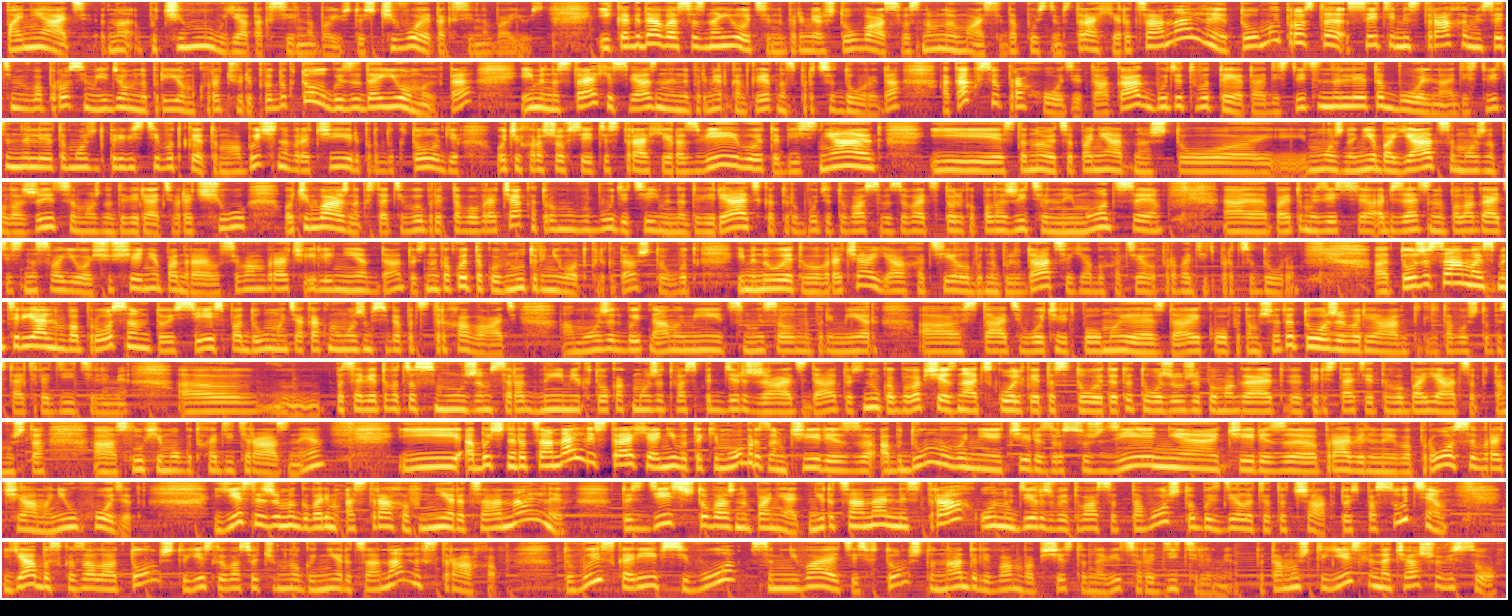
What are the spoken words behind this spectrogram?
понять, почему я так сильно боюсь, то есть чего я так сильно боюсь. И когда вы осознаете, например, что у вас в основной массе, допустим, страхи рациональные, то мы просто с этими страхами с этими вопросами идем на прием к врачу-репродуктологу и задаем их, да, именно страхи, связанные, например, конкретно с процедурой, да, а как все проходит, а как будет вот это, а действительно ли это больно, а действительно ли это может привести вот к этому. Обычно врачи и репродуктологи очень хорошо все эти страхи развеивают, объясняют, и становится понятно, что можно не бояться, можно положиться, можно доверять врачу. Очень важно, кстати, выбрать того врача, которому вы будете именно доверять, который будет у вас вызывать столько только положительные эмоции, а, поэтому здесь обязательно полагайтесь на свое ощущение, понравился вам врач или нет, да, то есть на какой-то такой внутренний отклик, да, что вот именно у этого врача я хотела бы наблюдаться, я бы хотела проводить процедуру. А, то же самое с материальным вопросом, то есть сесть, подумать, а как мы можем себя подстраховать, а может быть нам имеет смысл, например, а, стать в очередь по ОМС, да, ЭКО, потому что это тоже вариант для того, чтобы стать родителями, посоветоваться с с мужем, с родными, кто как может вас поддержать, да, то есть, ну, как бы вообще знать, сколько это стоит, это тоже уже помогает э, перестать этого бояться, потому что а, слухи могут ходить разные. И обычно рациональные страхи, они вот таким образом через обдумывание, через рассуждение, через э, правильные вопросы врачам, они уходят. Если же мы говорим о страхах нерациональных, то здесь что важно понять? Нерациональный страх, он удерживает вас от того, чтобы сделать этот шаг. То есть, по сути, сути, я бы сказала о том, что если у вас очень много нерациональных страхов, то вы, скорее всего, сомневаетесь в том, что надо ли вам вообще становиться родителями. Потому что если на чашу весов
